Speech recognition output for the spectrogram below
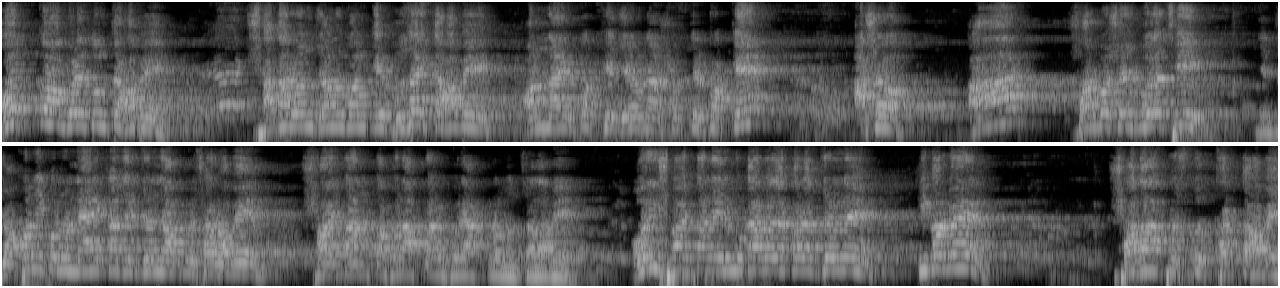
ঐক্য গড়ে তুলতে হবে। সাধারণ জনগণকে বুঝাইতে হবে, অন্যায়ের পক্ষে যেও না, সত্যের পক্ষে আসো। আর সর্বশেষ বলেছি যে যখনই কোনো ন্যায় কাজের জন্য অগ্রসর হবেন শয়তান তখন আপনার উপরে আক্রমণ চালাবে। ওই শয়তানের মোকাবেলা করার জন্যে কি করবেন? সদা প্রস্তুত থাকতে হবে।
